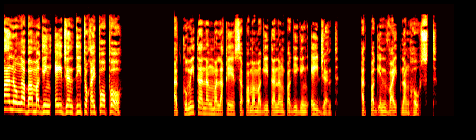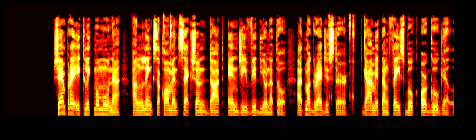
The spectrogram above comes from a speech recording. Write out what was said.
Paano nga ba maging agent dito kay Popo? At kumita ng malaki sa pamamagitan ng pagiging agent at pag-invite ng host. Siyempre, i-click mo muna ang link sa comment section.ng video na to at mag-register gamit ang Facebook or Google.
